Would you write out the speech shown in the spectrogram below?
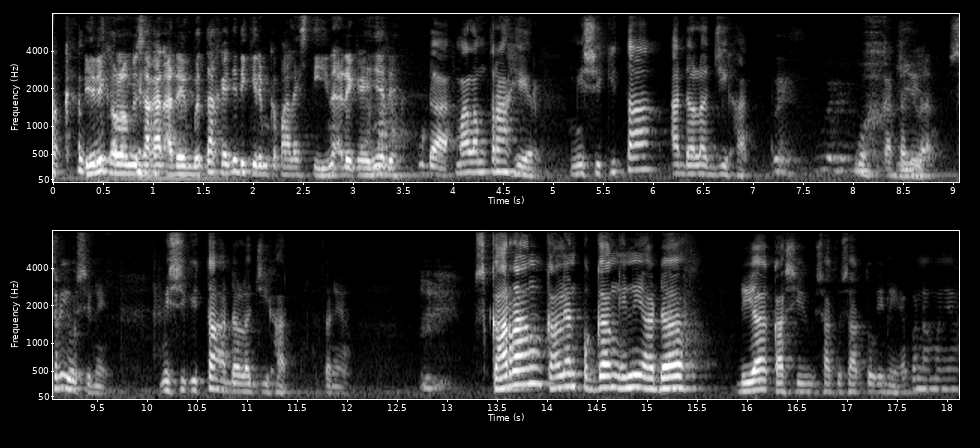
makan. Ini kalau misalkan ada yang betah kayaknya dikirim ke Palestina deh kayaknya deh. Udah malam terakhir misi kita adalah jihad. Wah kata Gila. dia serius ini. Misi kita adalah jihad katanya. Sekarang kalian pegang ini ada dia kasih satu-satu ini apa namanya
